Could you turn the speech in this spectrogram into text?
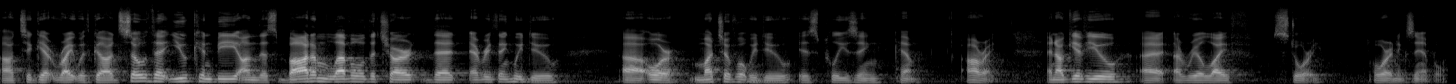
uh, to get right with God so that you can be on this bottom level of the chart that everything we do uh, or much of what we do is pleasing Him. All right. And I'll give you a, a real life story or an example.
